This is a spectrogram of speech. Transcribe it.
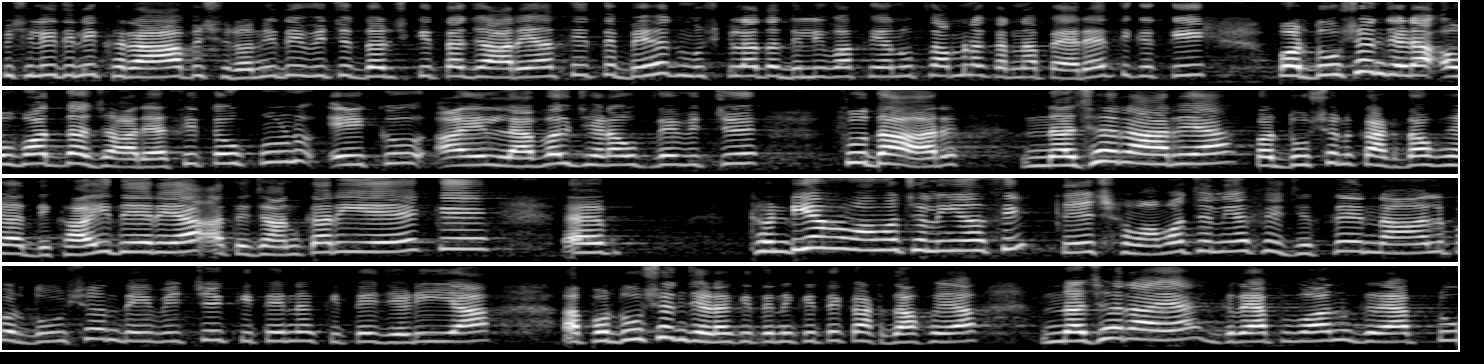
ਪਿਛਲੇ ਦਿਨੀ ਖਰਾਬ ਸ਼੍ਰੇਣੀ ਦੇ ਵਿੱਚ ਦਰਜ ਕੀਤਾ ਜਾ ਰਿਹਾ ਸੀ ਤੇ ਬੇहद ਮੁਸ਼ਕਲਾਂ ਦਾ ਦਿੱਲੀ ਵਾਸੀਆਂ ਨੂੰ ਸਾਹਮਣਾ ਕਰਨਾ ਪੈ ਰਿਹਾ ਸੀ ਕਿਉਂਕਿ ਪ੍ਰਦੂਸ਼ਣ ਜਿਹੜਾ ਉਹ ਵੱਧਦਾ ਜਾ ਰਿਹਾ ਸੀ। ਤੇ ਹੁਣ ਇੱਕ ਆਈ ਲੈਵਲ ਜਿਹੜਾ ਉਸ ਦੇ ਵਿੱਚ ਸੁਧਾਰ ਨਜ਼ਰ ਆ ਰਿਹਾ। ਪ੍ਰਦੂਸ਼ਣ ਘਟਦਾ ਹੋਇਆ ਦਿਖਾਈ ਦੇ ਰਿਹਾ ਅਤੇ ਜਾਣਕਾਰੀ ਇਹ ਹੈ ਕਿ ਠੰਡੀਆਂ ਹਵਾਵਾਂ ਚੱਲੀਆਂ ਸੀ ਤੇਜ਼ ਹਵਾਵਾਂ ਚੱਲੀਆਂ ਸੀ ਜਿਸ ਦੇ ਨਾਲ ਪ੍ਰਦੂਸ਼ਣ ਦੇ ਵਿੱਚ ਕਿਤੇ ਨਾ ਕਿਤੇ ਜਿਹੜੀ ਆ ਅ, ਪ੍ਰਦੂਸ਼ਣ ਜਿਹੜਾ ਕਿਤੇ ਨਾ ਕਿਤੇ ਘਟਦਾ ਹੋਇਆ ਨਜ਼ਰ ਆਇਆ। ਗ੍ਰੈਪ 1 ਗ੍ਰੈਪ 2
